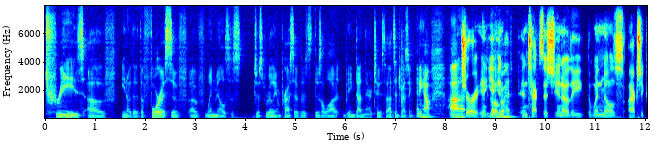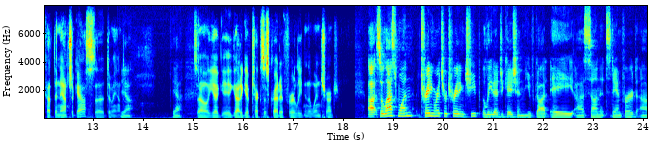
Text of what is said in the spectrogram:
trees of you know the the forests of of windmills is just really impressive. There's there's a lot being done there too, so that's interesting. Anyhow, uh, sure. In, go, in, go ahead. In Texas, you know the the windmills actually cut the natural gas uh, demand. Yeah, yeah. So yeah, you got to give Texas credit for leading the wind charge. Uh, so last one, trading rich or trading cheap, elite education. You've got a uh, son at Stanford. Uh,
